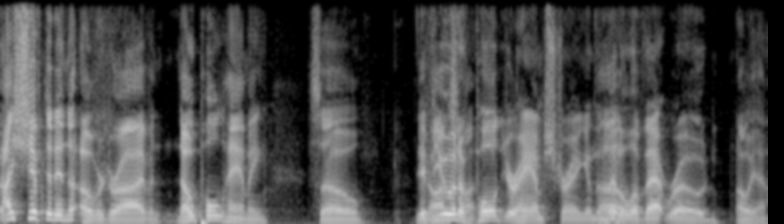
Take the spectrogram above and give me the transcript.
I shifted into overdrive and no pulled hammy. So if know, you would have pulled your hamstring in the oh. middle of that road, oh yeah,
